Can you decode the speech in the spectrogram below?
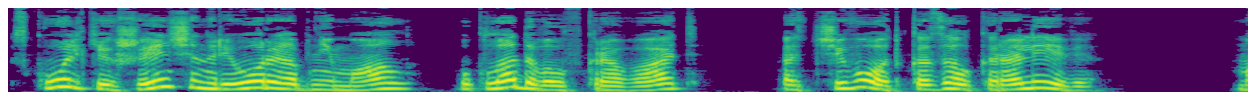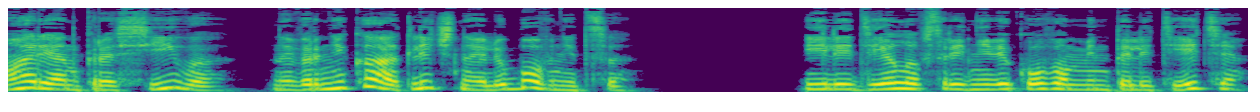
скольких женщин Риоры обнимал, укладывал в кровать, от чего отказал королеве. Мариан красива, наверняка отличная любовница. Или дело в средневековом менталитете?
